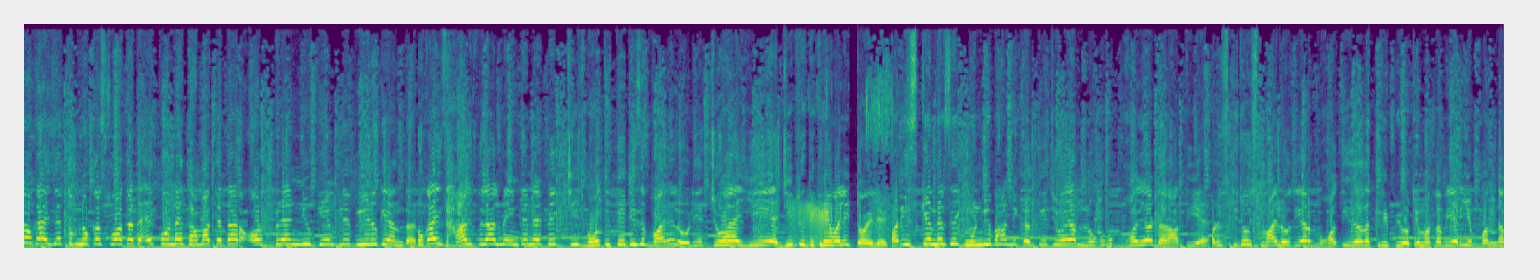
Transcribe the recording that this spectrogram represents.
हेलो गाइस ये तुम लोग का स्वागत है एक और नए धमाकेदार और ब्रांड न्यू गेम प्ले वीडियो के अंदर। तो गाइस हाल फ़िलहाल में इंटरनेट पे एक चीज़ बहुत ही तेज़ी से वायरल हो रही है, जो है ये अजीब सी दिखने वाली टॉयलेट और इसके अंदर से एक मुंडी बाहर निकलती है, जो यार लोगों को बहुत ज़्यादा डराती है। और इसकी जो स्माइल होती है यार, बहुत ही ज़्यादा क्रीपी होती है। मतलब यार ये बंदा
